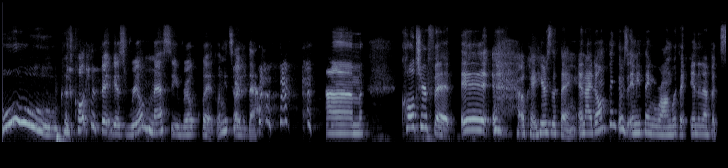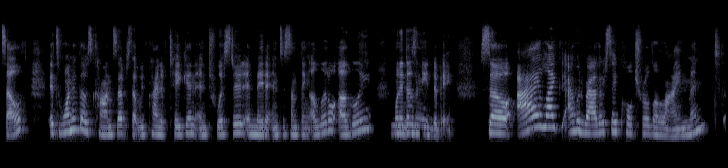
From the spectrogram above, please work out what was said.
Ooh, because culture fit gets real messy real quick. Let me tell you that. um, culture fit it okay here's the thing and i don't think there's anything wrong with it in and of itself it's one of those concepts that we've kind of taken and twisted and made it into something a little ugly when it mm-hmm. doesn't need to be so I like, I would rather say cultural alignment.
